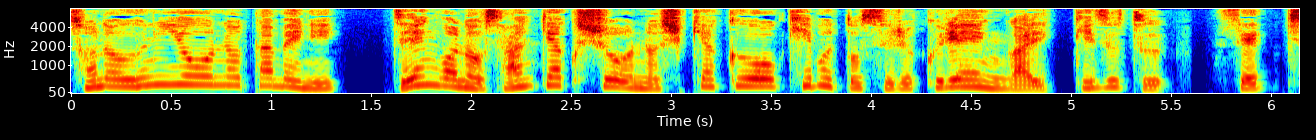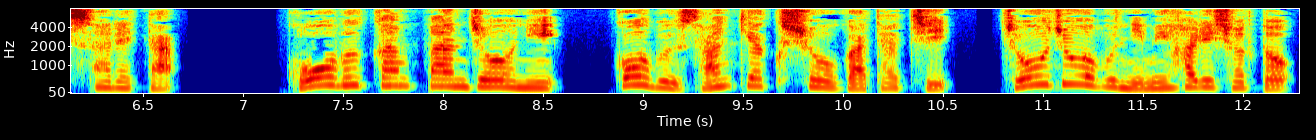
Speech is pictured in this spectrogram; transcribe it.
その運用のために前後の三脚章の主脚を基部とするクレーンが1機ずつ設置された。後部甲板上に後部三脚章が立ち、頂上部に見張り所と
